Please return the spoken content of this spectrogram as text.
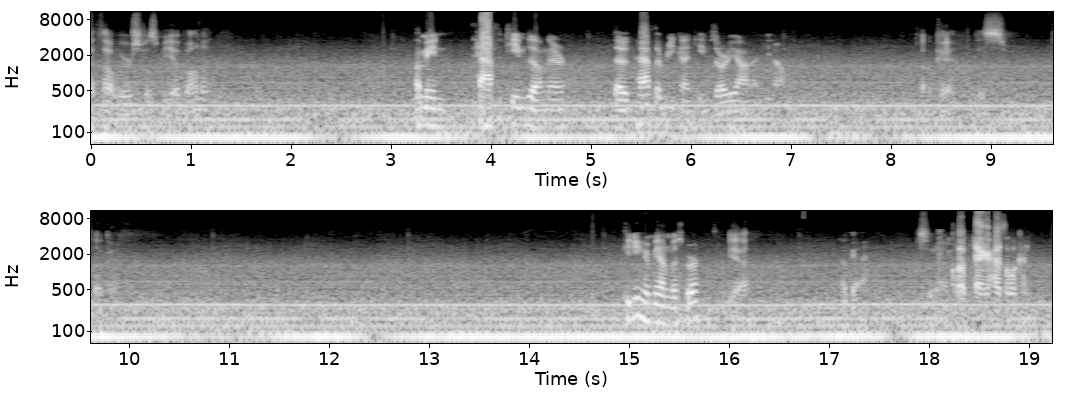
I thought we were supposed to be up on it. I mean, half the team's on there. That half the recon team's already on it, you know? Okay, this. Okay. Can you hear me on Whisper? Yeah, Okay. that's what I'm. Cloak dagger has a looking.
